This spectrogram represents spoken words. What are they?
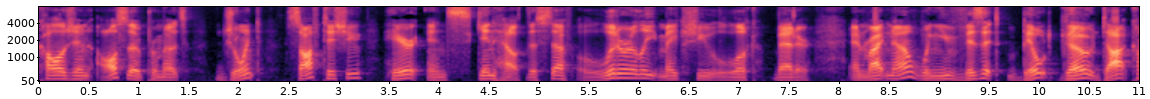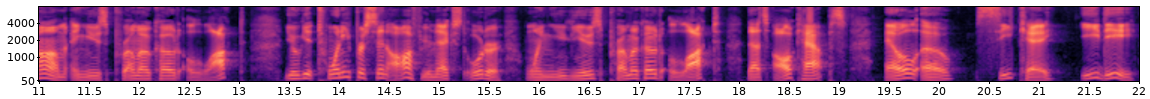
Collagen also promotes joint, soft tissue, hair, and skin health. This stuff literally makes you look better. And right now, when you visit builtgo.com and use promo code LOCKED, you'll get 20% off your next order when you use promo code LOCKED. That's all caps L O C K E D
